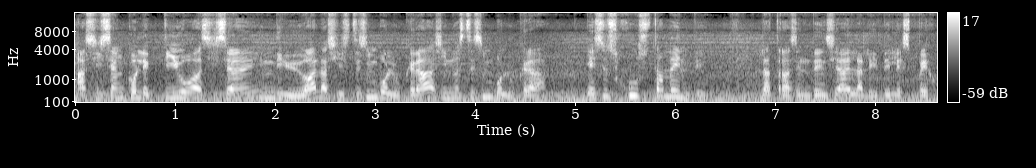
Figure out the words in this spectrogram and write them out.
Así sea en colectivo, así sea individual, así estés involucrada, así no estés involucrada. Eso es justamente la trascendencia de la ley del espejo.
